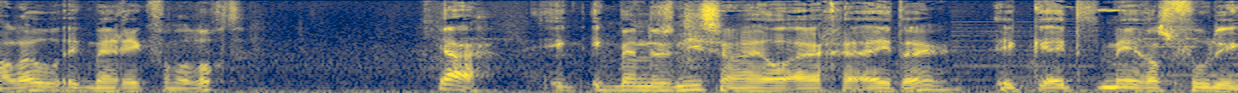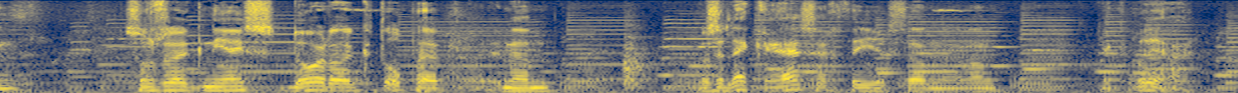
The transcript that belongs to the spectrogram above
Hallo, ik ben Rick van der Locht. Ja, ik, ik ben dus niet zo'n heel erg eter. Ik eet het meer als voeding. Soms weet ik niet eens door dat ik het op heb. En dan was het lekker, hè, zegt de hier dan. En dan denk ik, oh ja.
